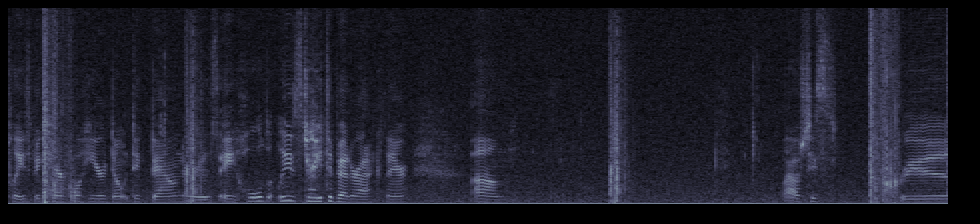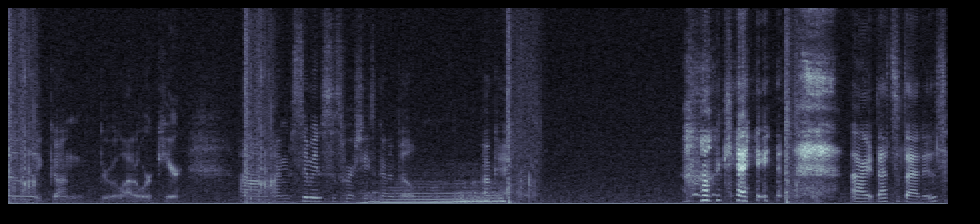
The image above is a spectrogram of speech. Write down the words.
please be careful here. Don't dig down. There is a hole that leads straight to bedrock there. Um, wow, she's really gone through a lot of work here. Um, I'm assuming this is where she's going to build. Okay. okay. Alright, that's what that is.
